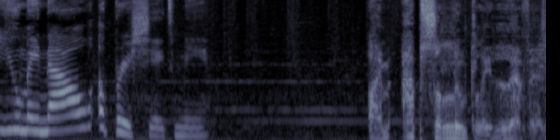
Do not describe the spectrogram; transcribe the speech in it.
You may now appreciate me. I'm absolutely livid.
